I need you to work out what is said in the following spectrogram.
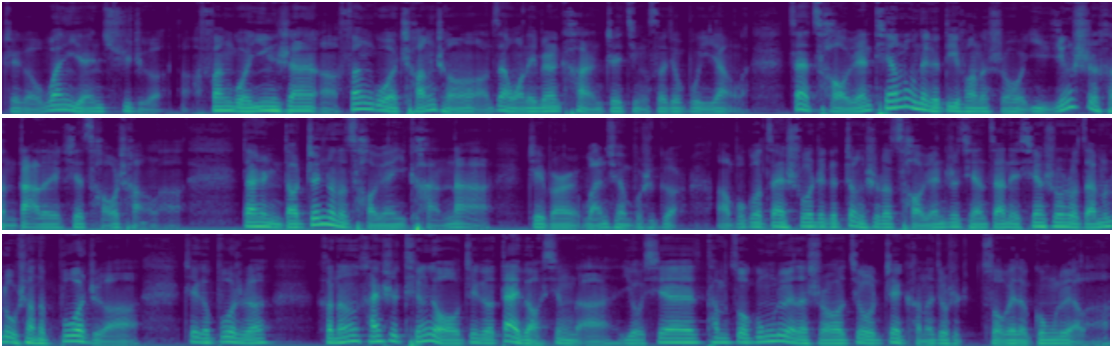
这个蜿蜒曲折啊，翻过阴山啊，翻过长城啊，再往那边看，这景色就不一样了。在草原天路那个地方的时候，已经是很大的一些草场了啊。但是你到真正的草原一看，那这边完全不是个儿啊！不过在说这个正式的草原之前，咱得先说说咱们路上的波折啊。这个波折可能还是挺有这个代表性的啊。有些他们做攻略的时候，就这可能就是所谓的攻略了啊。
